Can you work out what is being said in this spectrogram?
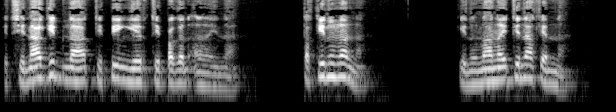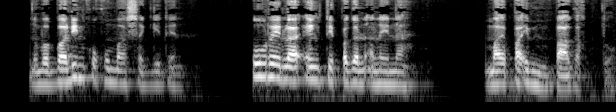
ket sinagid na ti pingir ti pagananay na takinunan na kinunanay tinakem na Numabalin ko kumasagiden. Uray laeng ti pagananay na, maipaimbagak to.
